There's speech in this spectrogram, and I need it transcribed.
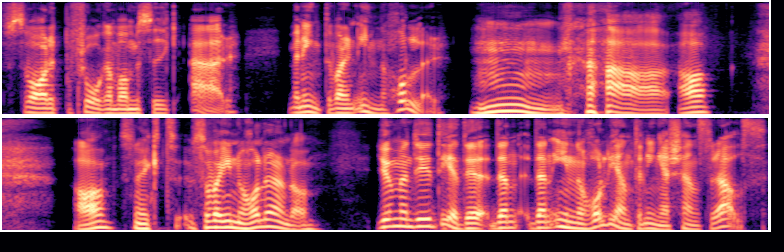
svaret på frågan vad musik är, men inte vad den innehåller. Mm. ja. ja, snyggt. Så vad innehåller den då? Jo, men det är det. det den, den innehåller egentligen inga känslor alls.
